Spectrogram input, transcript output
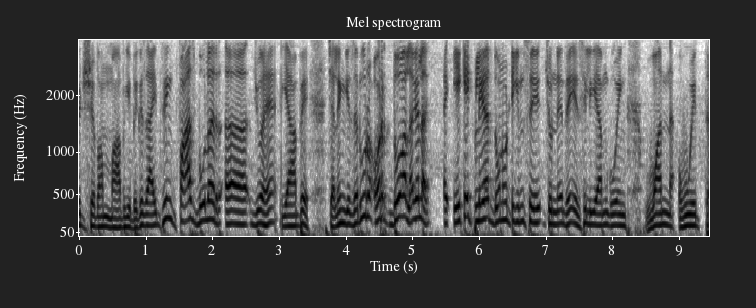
with Shivam Mavi because I think fast bowler uh, जो है यहाँ पे चलेंगे ज़रूर और दो अलग अलग एक एक प्लेयर दोनों टीम से चुनने थे, इसीलिए I am going one with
